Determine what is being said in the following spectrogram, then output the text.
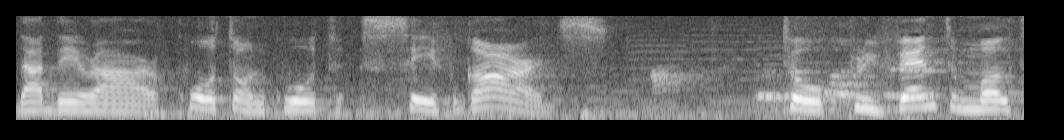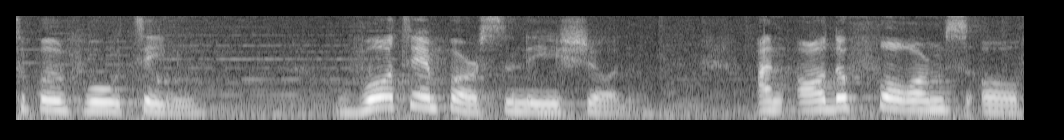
that there are quote unquote safeguards to prevent multiple voting, vote impersonation, and other forms of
